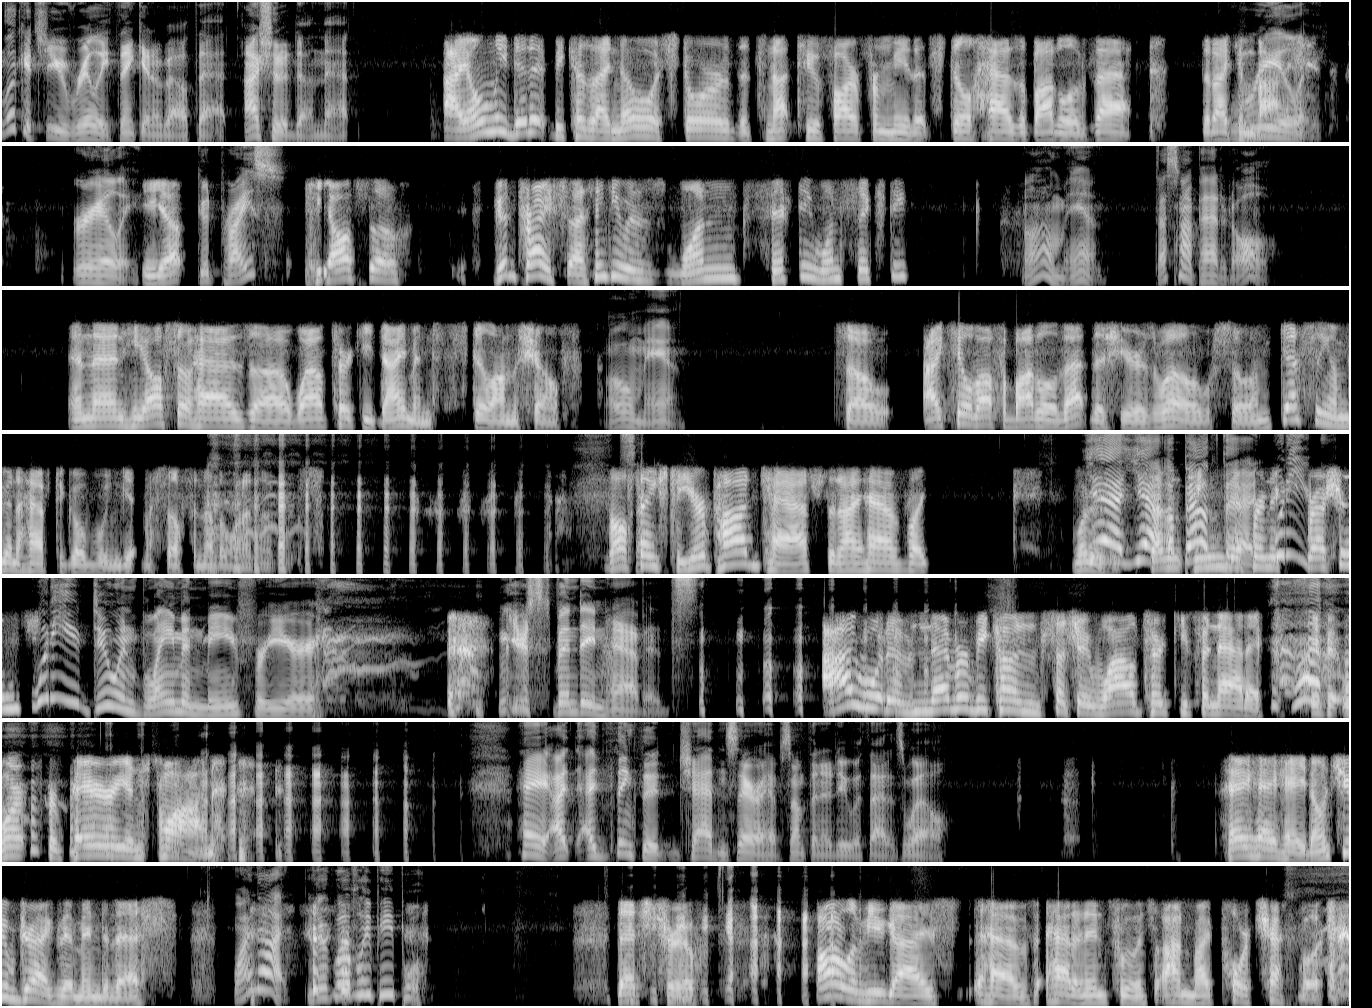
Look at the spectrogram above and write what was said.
look at you really thinking about that. I should have done that. I only did it because I know a store that's not too far from me that still has a bottle of that that I can buy. really, really Yep. good price. He also good price. I think he was 150, 160. Oh man, that's not bad at all. And then he also has uh, Wild Turkey Diamond still on the shelf. Oh man. So I killed off a bottle of that this year as well. So I'm guessing I'm going to have to go and get myself another one of those. It's all So- thanks to your podcast that I have like what is Yeah, it, yeah, about that. What do you- What are you doing blaming me for your your spending habits? I would have never become such a wild turkey fanatic if it weren't for Perry and Swan. Hey, I, I think that Chad and Sarah have something to do with that as well. hey, hey, hey, don't you drag them into this. Why not? They're lovely people. That's true. All of you guys have had an influence on my poor checkbook.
